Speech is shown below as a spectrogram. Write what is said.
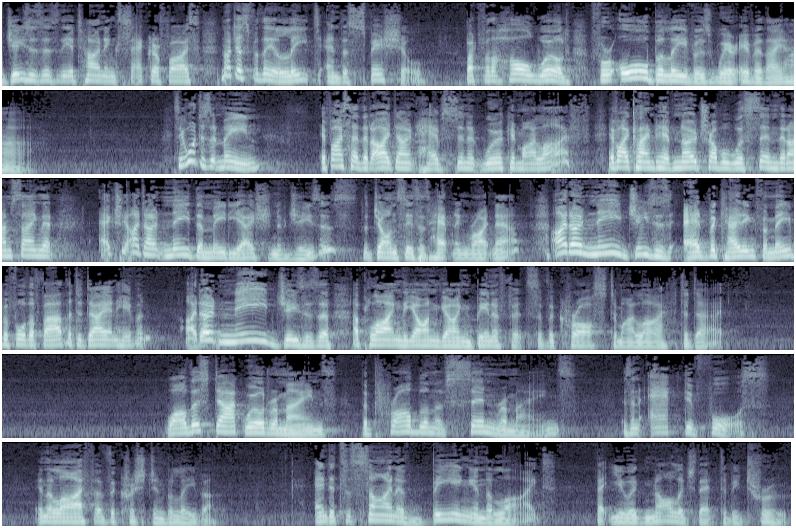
Jesus is the atoning sacrifice, not just for the elite and the special, but for the whole world, for all believers wherever they are. See, what does it mean if I say that I don't have sin at work in my life? If I claim to have no trouble with sin, then I'm saying that actually I don't need the mediation of Jesus that John says is happening right now. I don't need Jesus advocating for me before the Father today in heaven. I don't need Jesus applying the ongoing benefits of the cross to my life today. While this dark world remains, the problem of sin remains as an active force in the life of the Christian believer. And it's a sign of being in the light that you acknowledge that to be true.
